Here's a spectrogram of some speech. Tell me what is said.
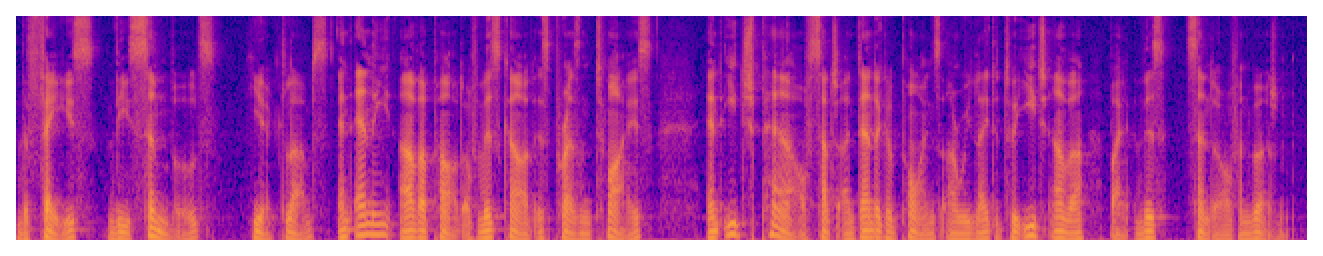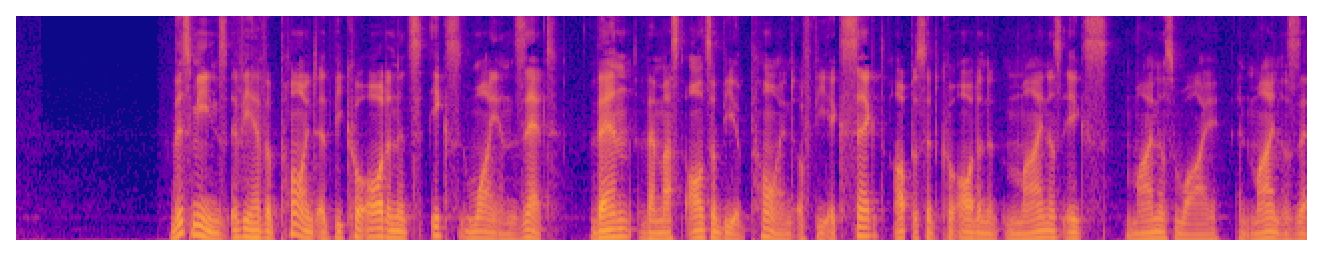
The face, these symbols, here clubs, and any other part of this card is present twice, and each pair of such identical points are related to each other by this center of inversion. This means if we have a point at the coordinates x, y, and z, then there must also be a point of the exact opposite coordinate minus x, minus y, and minus z.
